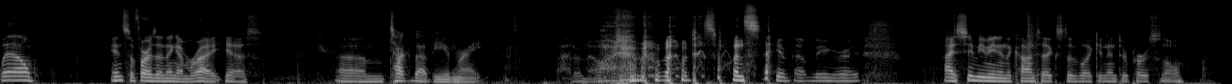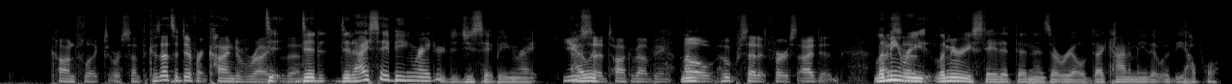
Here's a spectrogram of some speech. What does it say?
Well, insofar as I think I'm right, yes. Um, Talk about being right. I don't know. what does one say about being right? I assume you mean in the context of like an interpersonal conflict or something, because that's a different kind of right Did, than did did I say being right or did you say being right? you I would- said. Talk about being. Lem- oh, who said it first? I did. Let I me said- re let me restate it then as a real dichotomy that would be helpful.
